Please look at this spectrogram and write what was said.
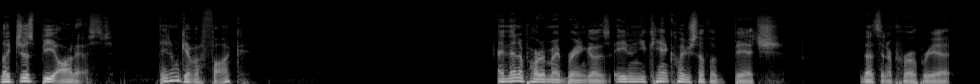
Like, just be honest. They don't give a fuck. And then a part of my brain goes, Aiden, you can't call yourself a bitch. That's inappropriate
